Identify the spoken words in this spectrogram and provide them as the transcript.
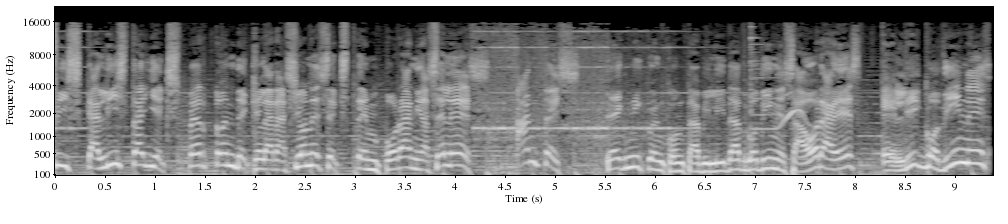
fiscalista y experto en declaraciones extemporáneas. Él es, antes, técnico en contabilidad Godínez, ahora es Eli Godínez.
